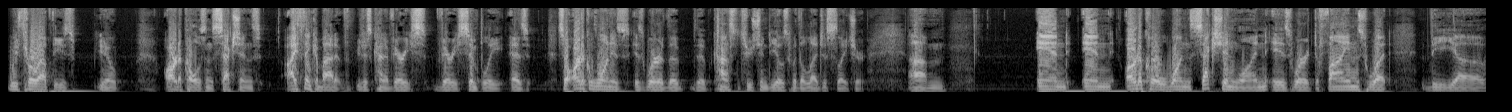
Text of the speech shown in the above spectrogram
we throw out these, you know, articles and sections. I think about it just kind of very, very simply as so Article One is is where the the Constitution deals with the legislature. Um, and in Article One, Section One is where it defines what the uh,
